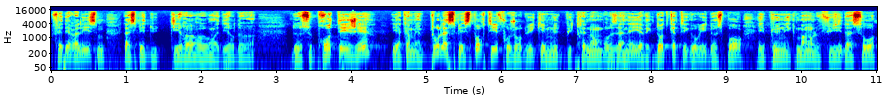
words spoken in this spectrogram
fédéralisme, l'aspect du tireur, on va dire, de, de se protéger il y a quand même tout l'aspect sportif aujourd'hui qui est venu depuis très nombreuses années avec d'autres catégories de sport et plus uniquement le fusil d'assaut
